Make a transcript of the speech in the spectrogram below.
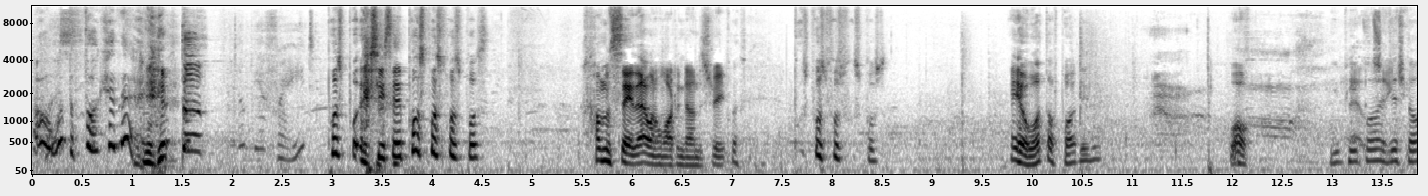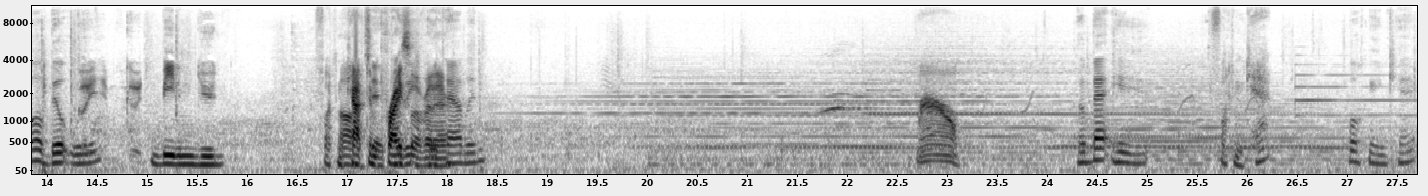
Oh, what the fuck is that? Don't be afraid. Puss, puss. She said, puss, puss, puss, puss. I'm gonna say that when I'm walking down the street. Puss, puss, puss, puss, puss. Hey, what the fuck is it? Whoa. You people are just all built weird. Beat him, dude. Fucking Oh, Captain Price police over there. brutality. Meow. Come back here, Fucking cat. fucking cat.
